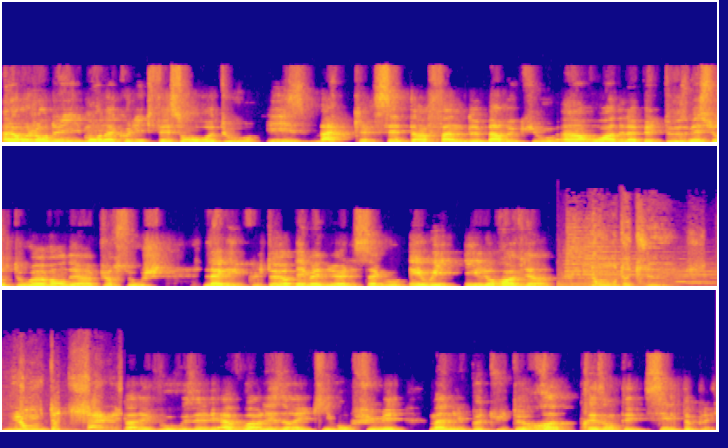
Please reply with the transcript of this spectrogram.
Alors aujourd'hui, mon acolyte fait son retour. Is back. C'est un fan de barbecue, un roi de la pelleteuse, mais surtout un Vendéen pur souche, l'agriculteur Emmanuel Sago. Et oui, il revient. Nom de Zeus. Nom de Zeus. Préparez-vous, vous allez avoir les oreilles qui vont fumer. Manu, peux-tu te représenter, s'il te plaît?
